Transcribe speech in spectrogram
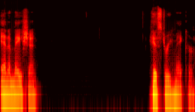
animation. History maker.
